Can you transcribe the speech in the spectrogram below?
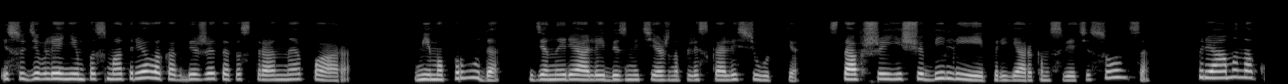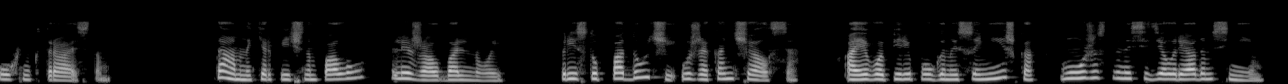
и с удивлением посмотрела, как бежит эта странная пара. Мимо пруда, где ныряли и безмятежно плескались утки, ставшие еще белее при ярком свете солнца, прямо на кухню к трастам. Там, на кирпичном полу, лежал больной. Приступ подучий уже кончался, а его перепуганный сынишка мужественно сидел рядом с ним.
